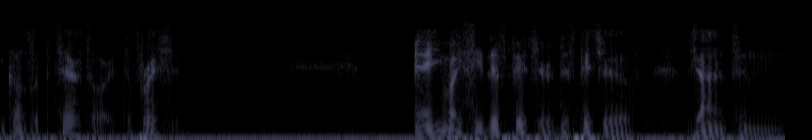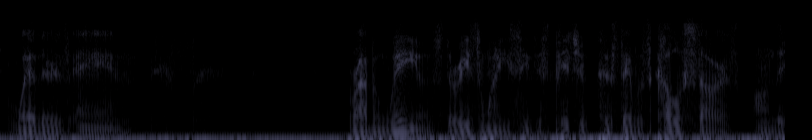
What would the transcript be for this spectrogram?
It comes with the territory, depression. And you might see this picture, this picture of Jonathan Weathers and Robin Williams. The reason why you see this picture because they was co-stars on the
